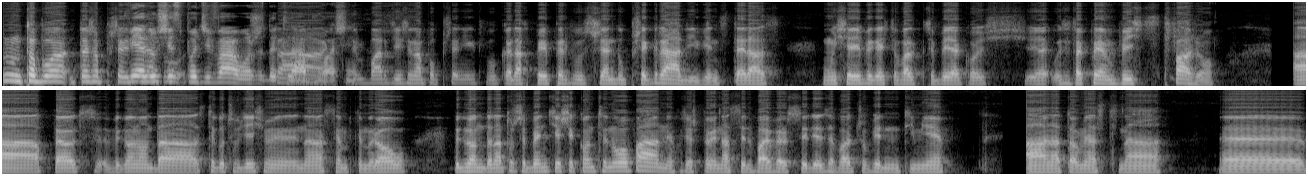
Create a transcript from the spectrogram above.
Mm, To było też o przewidzenia Wielu się spodziewało, że The Club Tak, właśnie. Tym bardziej, że na poprzednich dwóch gadach pay-per-view z rzędu przegrali, więc teraz musieli wygrać tę walkę, żeby jakoś, e, że tak powiem, wyjść z twarzą. A Feld wygląda, z tego co widzieliśmy na następnym Raw, wygląda na to, że będzie jeszcze kontynuowany, chociaż pewnie na Survivor Series zawalczył w jednym teamie, a natomiast na e,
